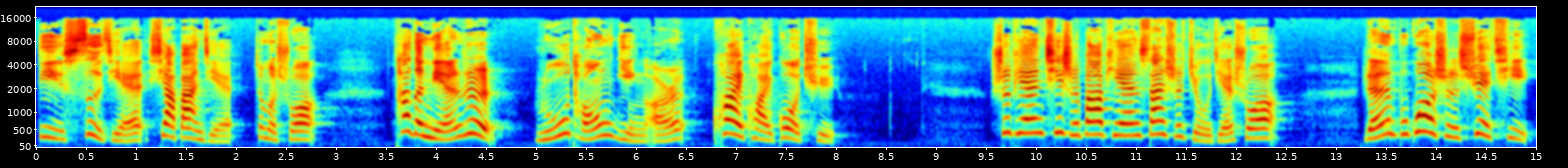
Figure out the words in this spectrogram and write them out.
第四节下半节这么说：“他的年日如同影儿，快快过去。”诗篇七十八篇三十九节说：“人不过是血气，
